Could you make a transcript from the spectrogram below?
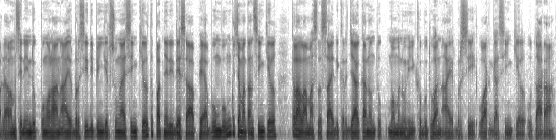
Padahal mesin induk pengolahan air bersih di pinggir sungai Singkil, tepatnya di desa Pea Bumbung, kecamatan Singkil, telah lama selesai dikerjakan untuk memenuhi kebutuhan air bersih warga Singkil Utara.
